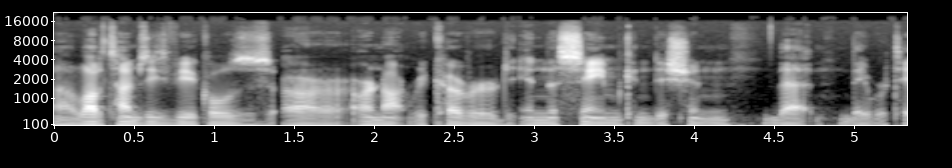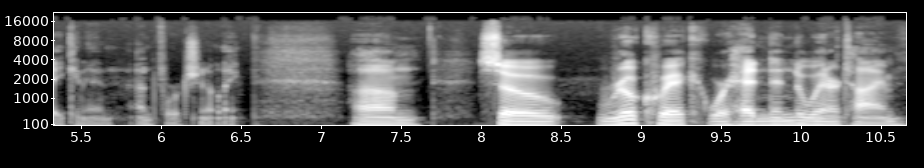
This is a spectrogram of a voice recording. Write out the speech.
Uh, a lot of times, these vehicles are are not recovered in the same condition that they were taken in, unfortunately. Um, so, real quick, we're heading into wintertime,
